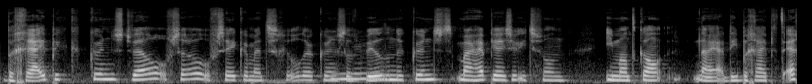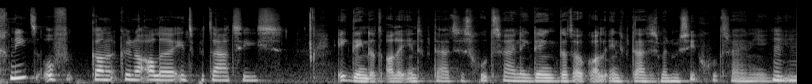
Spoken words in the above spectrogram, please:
begrijp ik kunst wel of zo? Of zeker met schilderkunst of Nee. beeldende kunst. Maar heb jij zoiets van... iemand kan, nou ja, die begrijpt het echt niet? Of kan, kunnen alle interpretaties... Ik denk dat alle interpretaties goed zijn. Ik denk dat ook alle interpretaties met muziek goed zijn. Je, Mhm.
